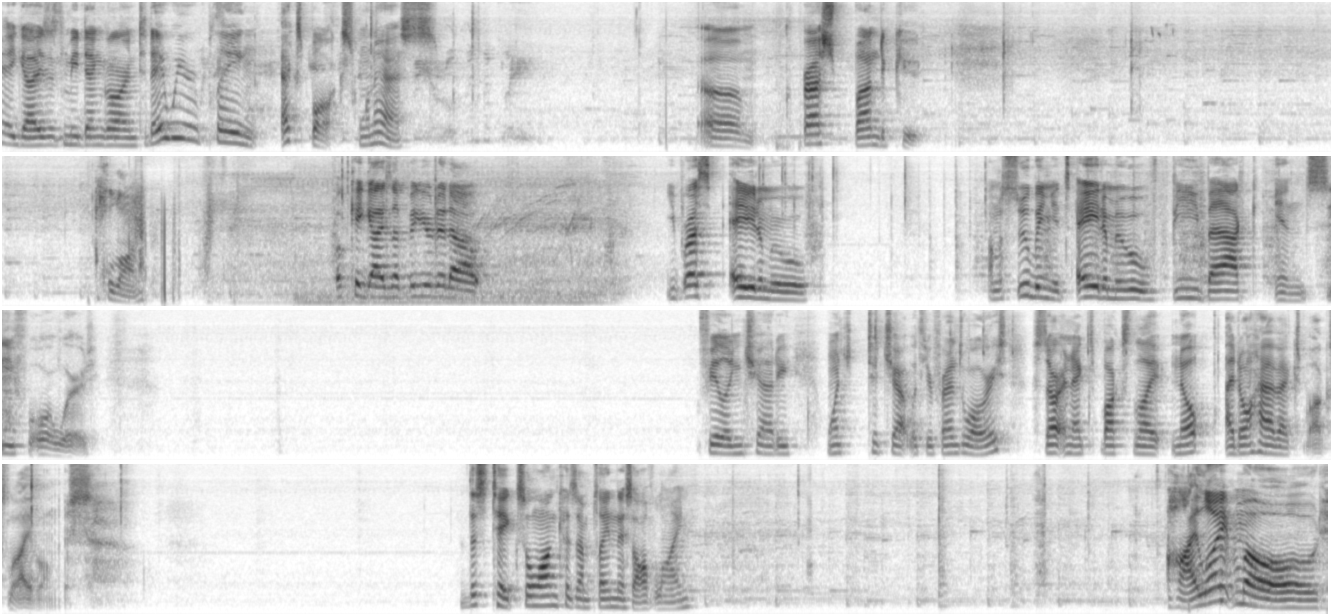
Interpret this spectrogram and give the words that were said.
Hey guys, it's me Dengar, and today we are playing Xbox One S. Um, Crash Bandicoot. Hold on. Okay guys, I figured it out. You press A to move. I'm assuming it's A to move, B back, and C forward. Feeling chatty, want to chat with your friends race, start an Xbox Live. Nope, I don't have Xbox Live on this. This takes so long because I'm playing this offline. Highlight mode.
